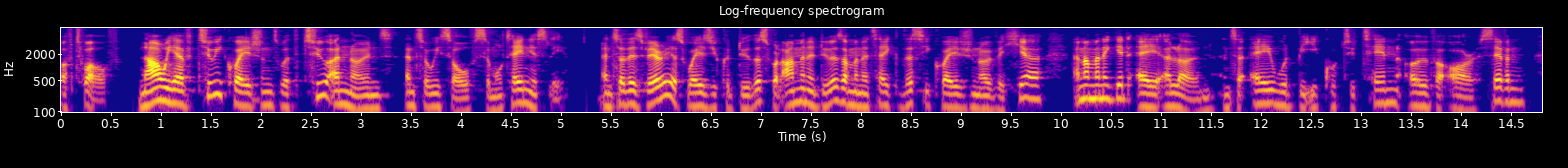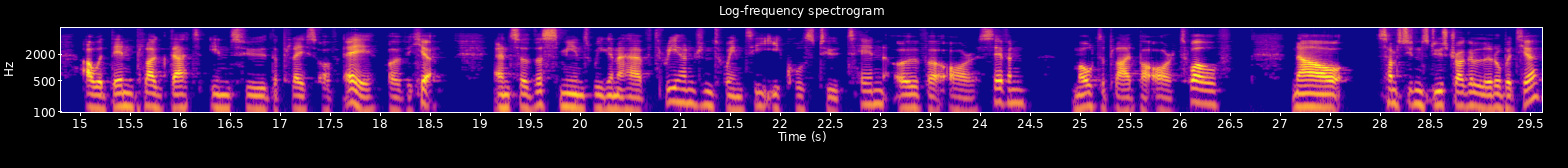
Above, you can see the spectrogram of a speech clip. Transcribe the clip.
of 12. Now we have two equations with two unknowns, and so we solve simultaneously. And so there's various ways you could do this. What I'm going to do is I'm going to take this equation over here and I'm going to get A alone. And so A would be equal to 10 over R7. I would then plug that into the place of A over here. And so this means we're going to have 320 equals to 10 over R7 multiplied by R12. Now, some students do struggle a little bit here.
